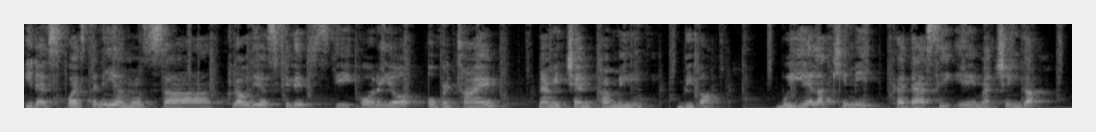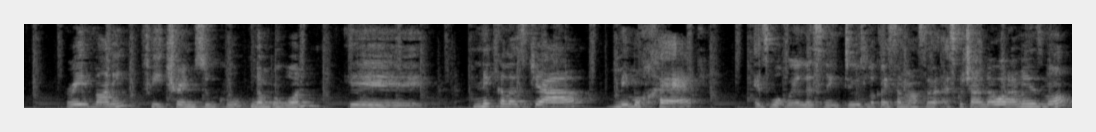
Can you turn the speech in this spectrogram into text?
Y después teníamos a Claudius Phillips y Oreo Overtime, Nami Chen Pami, Biba, Buyela Kimi, Kadasi y Machinga, Rayvanny featuring Zuku, number one, eh, Nicholas Ja, Mi Mujer, is what we're listening to, es lo que estamos escuchando ahora mismo.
